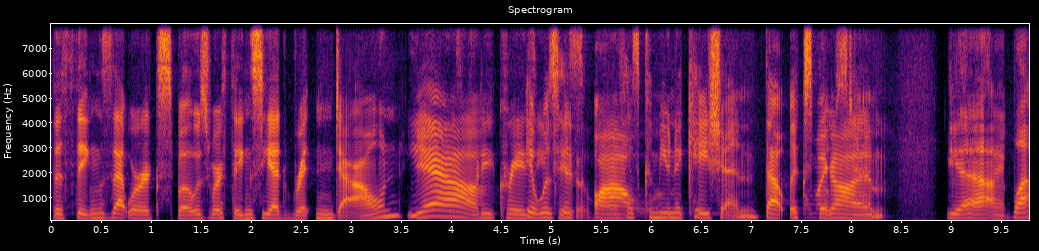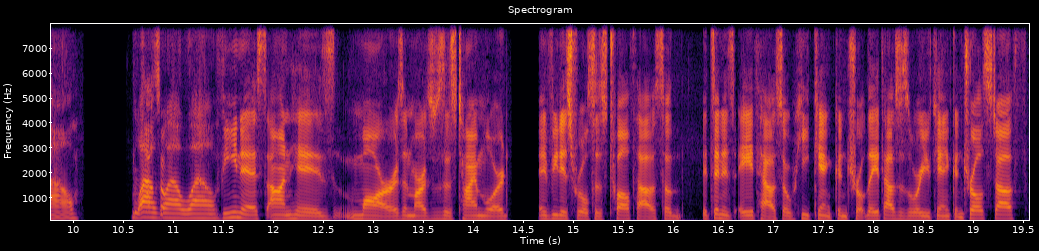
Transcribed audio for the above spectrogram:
the things that were exposed were things he had written down. Yeah. Pretty crazy. It was too. his all his communication that oh exposed him. Yeah. Wow. Wow, Also, wow, wow. Venus on his Mars, and Mars was his Time Lord, and Venus rules his 12th house. So it's in his eighth house. So he can't control. The eighth house is where you can't control stuff.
